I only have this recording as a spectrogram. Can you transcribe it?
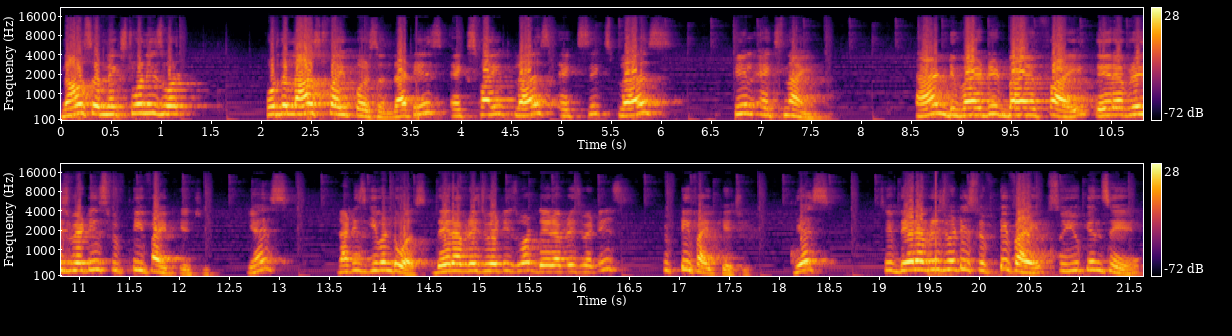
Now sir next one is what? For the last 5 person that is x5 plus x6 plus till x9 and divided by 5 their average weight is 55 kg. Yes? That is given to us. Their average weight is what? Their average weight is 55 kg. Yes? So if their average weight is 55 so you can say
